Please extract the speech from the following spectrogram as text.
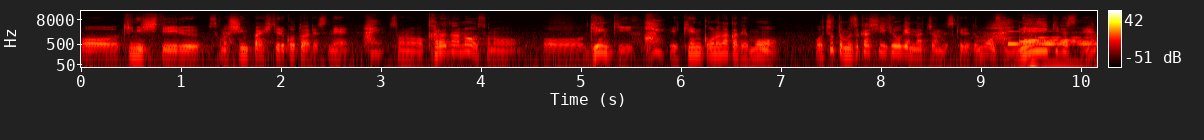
お気にしているその心配していることはですね、はい。その体のそのお元気、はい。え健康の中でもおちょっと難しい表現になっちゃうんですけれども、その免疫ですね。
